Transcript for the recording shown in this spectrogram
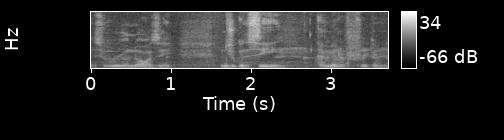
It's real noisy. As you can see, I'm in a freaking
